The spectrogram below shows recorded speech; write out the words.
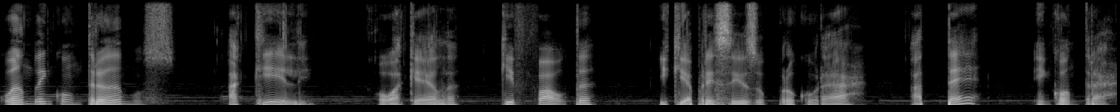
quando encontramos aquele ou aquela que falta e que é preciso procurar até encontrar.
